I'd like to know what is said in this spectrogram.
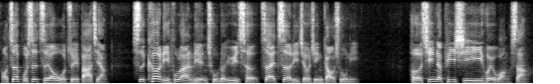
哦，这不是只有我嘴巴讲，是克里夫兰联储的预测，在这里就已经告诉你。核心的 PCE 会往上，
